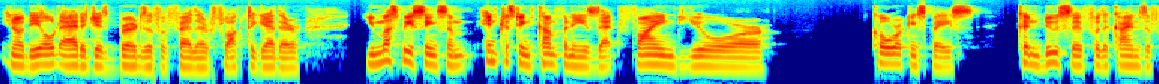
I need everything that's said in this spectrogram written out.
you know the old adage is birds of a feather flock together you must be seeing some interesting companies that find your co-working space conducive for the kinds of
